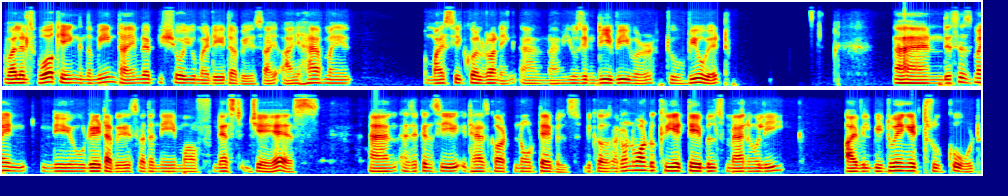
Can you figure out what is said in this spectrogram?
while it's working, in the meantime, let me show you my database. I, I have my MySQL running and I'm using dbeaver to view it and this is my new database by the name of nest.js and as you can see it has got no tables because I don't want to create tables manually. I will be doing it through code.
